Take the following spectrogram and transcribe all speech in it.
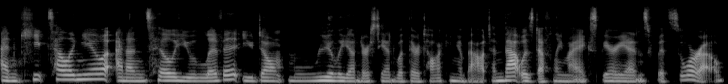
and keep telling you. And until you live it, you don't really understand what they're talking about. And that was definitely my experience with Zorro.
